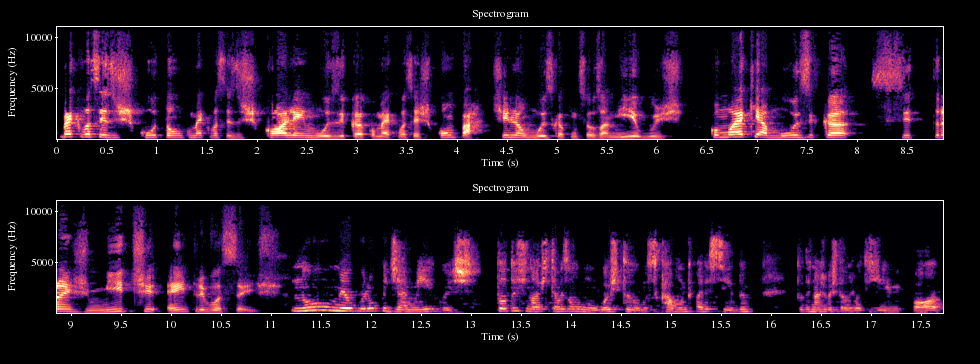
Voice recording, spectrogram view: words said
Como é que vocês escutam? Como é que vocês escolhem música? Como é que vocês compartilham música com seus amigos? Como é que a música se transmite entre vocês? No meu grupo de amigos, todos nós temos um gosto musical muito parecido. Todos nós gostamos muito de pop,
